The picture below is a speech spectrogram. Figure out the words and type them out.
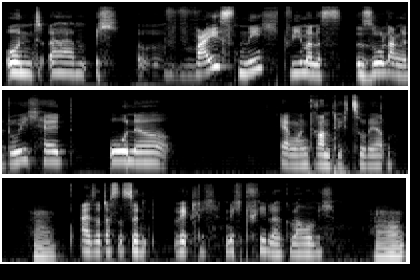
Und ähm, ich äh, weiß nicht, wie man es so lange durchhält, ohne irgendwann grantig zu werden. Hm. Also das sind wirklich nicht viele, glaube ich. Hm.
